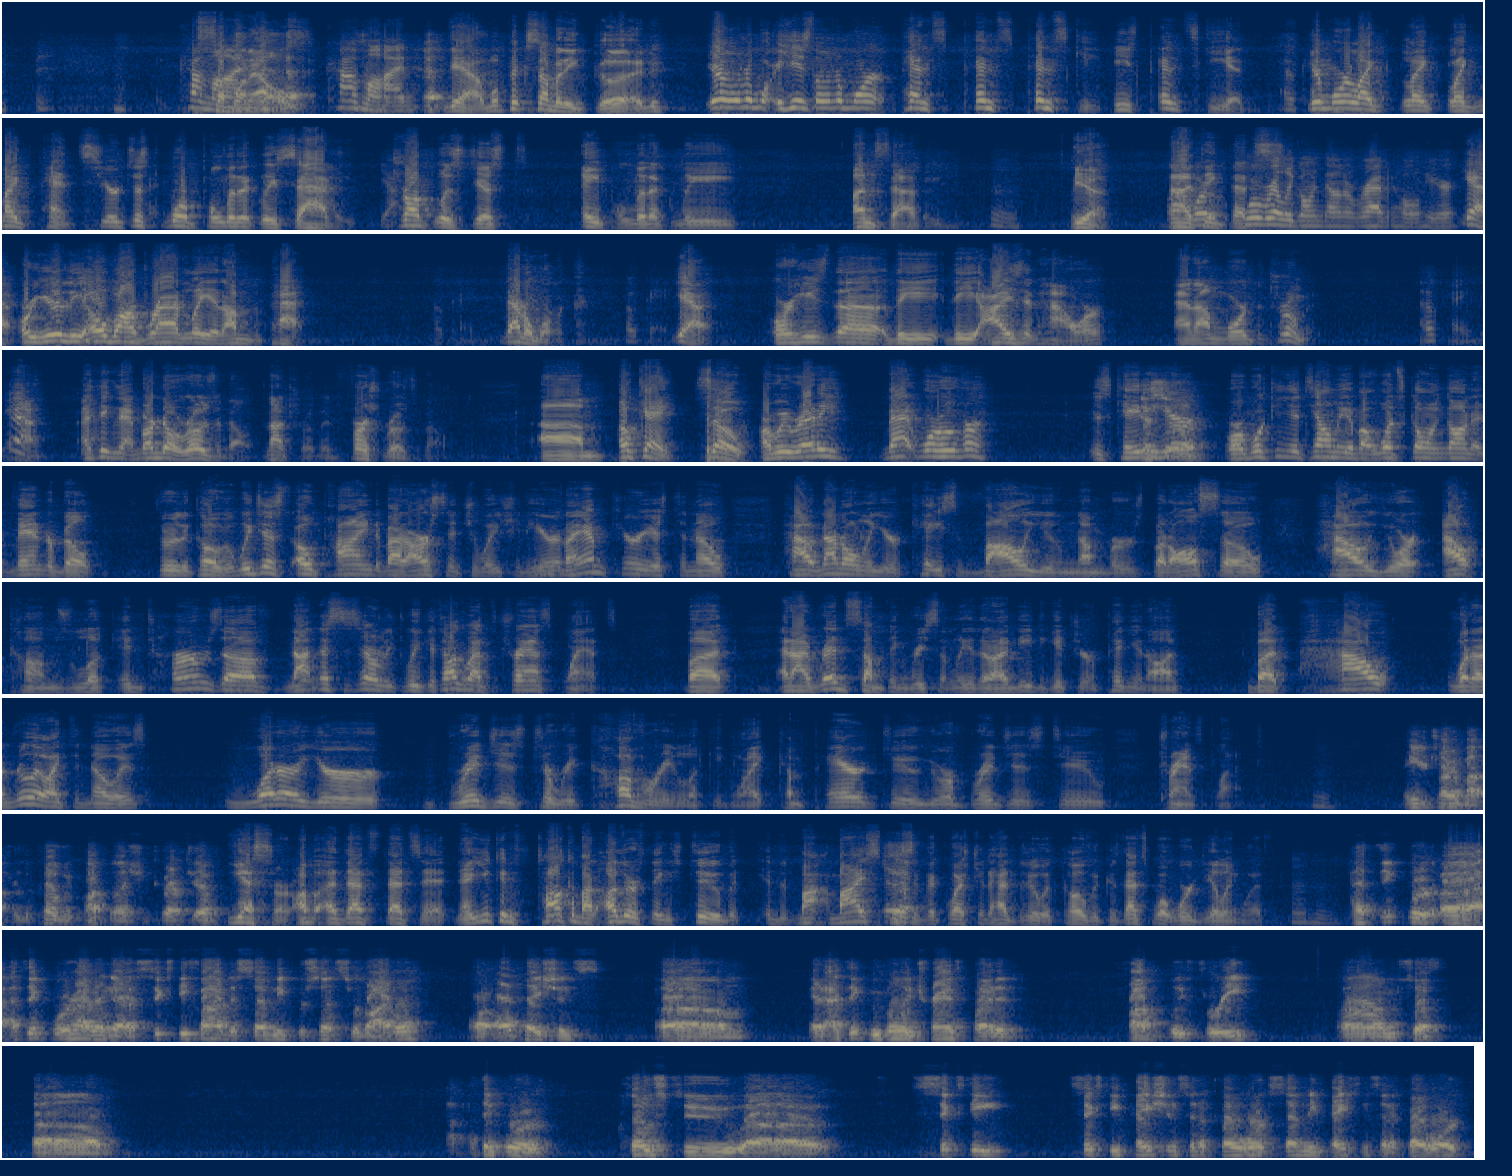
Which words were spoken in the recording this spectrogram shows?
Come someone on. else. Come on. Yeah, we'll pick somebody good. You're a little more. He's a little more Pence, Pence, Penske. He's Penskean. Okay. You're more like like like Mike Pence. You're just more politically savvy. Yeah. Trump was just apolitically unsavvy. Hmm. Yeah, and I we're, think that's we're really going down a rabbit hole here. yeah. Or you're the Omar Bradley and I'm the Patton. Okay. That'll work. Okay. Yeah. Or he's the the the Eisenhower, and I'm more the Truman. Okay. Yeah, I think that. Or no, Roosevelt, not Truman. First Roosevelt. Um, okay, so are we ready, Matt Warhoover? Is Katie Yes, here? sir. Or what can you tell me about what's going on at Vanderbilt through the COVID? We just opined about our situation here, and I am curious to know how not only your case volume numbers, but also how your outcomes look in terms of not necessarily, we could talk about the transplants, but, and I read something recently that I need to get your opinion on, but how, what I'd really like to know is what are your bridges to recovery looking like compared to your bridges to transplant? And you're talking about for the COVID population, correct, Joe? Yes, sir. I'm- uh, that's that's it. Now you can talk about other things too, but my, my specific question had to do with COVID because that's what we're dealing with. I think we're uh, I think we're having a 65 to 70 percent survival on all patients, um, and I think we've only transplanted probably three. Um, so um, I think we're close to uh, 60, 60 patients in a cohort, 70 patients in a cohort.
